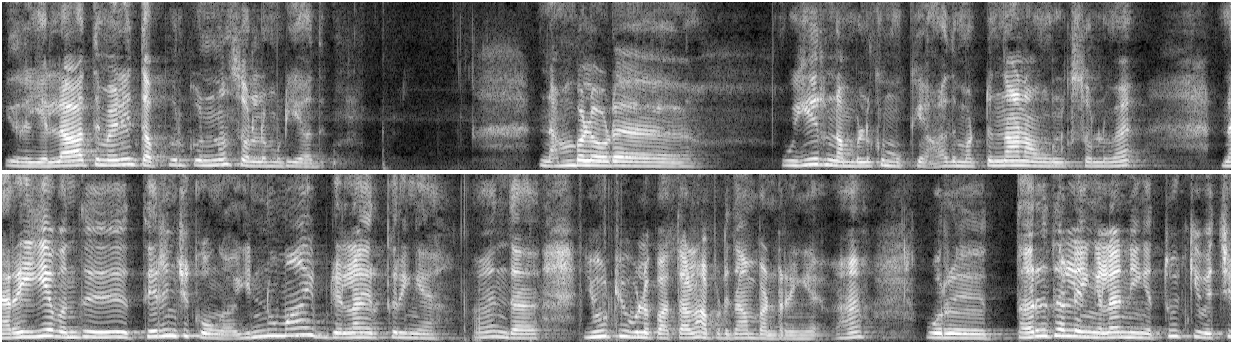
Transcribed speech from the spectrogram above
இதில் எல்லாத்து மேலேயும் தப்பு இருக்குன்னு சொல்ல முடியாது. நம்மளோட உயிர் நம்மளுக்கு முக்கியம். அது மட்டும்தான் நான் உங்களுக்கு சொல்லுவேன். நிறைய வந்து தெரிஞ்சுக்கோங்க. இன்னுமா இப்படியெல்லாம் இருக்கிறீங்க? இந்த யூடியூப்பில் பார்த்தாலும் அப்படி தான் பண்ணுறீங்க ஒரு தருதலைங்களை நீங்கள் தூக்கி வச்சு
